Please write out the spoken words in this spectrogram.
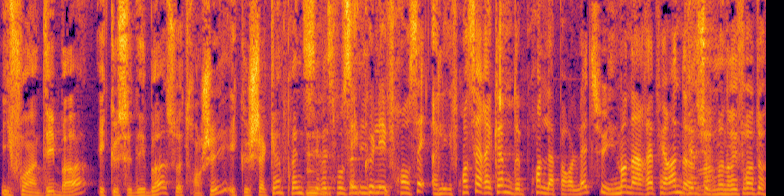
Il faut un débat et que ce débat soit tranché et que chacun prenne ses Et responsabilités. que les Français, les Français réclament de prendre la parole là-dessus. Ils demandent un référendum. Bien sûr, hein. demande un référendum.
